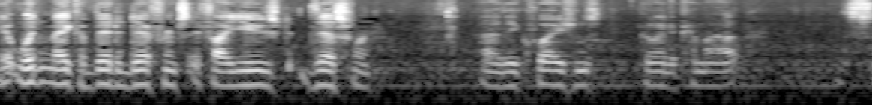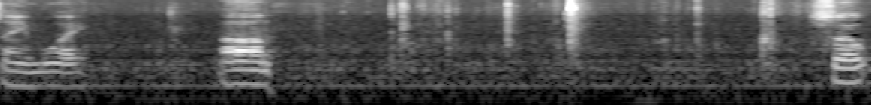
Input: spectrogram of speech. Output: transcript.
It wouldn't make a bit of difference if I used this one. Uh, the equation's going to come out the same way. Um, so,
